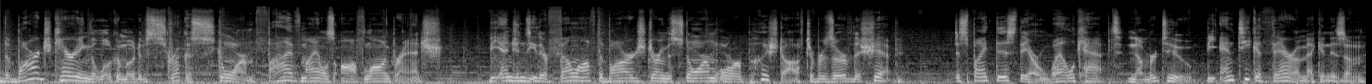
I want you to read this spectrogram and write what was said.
the barge carrying the locomotives struck a storm five miles off Long Branch. The engines either fell off the barge during the storm or were pushed off to preserve the ship. Despite this, they are well kept. Number 2. The Antikythera mechanism.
